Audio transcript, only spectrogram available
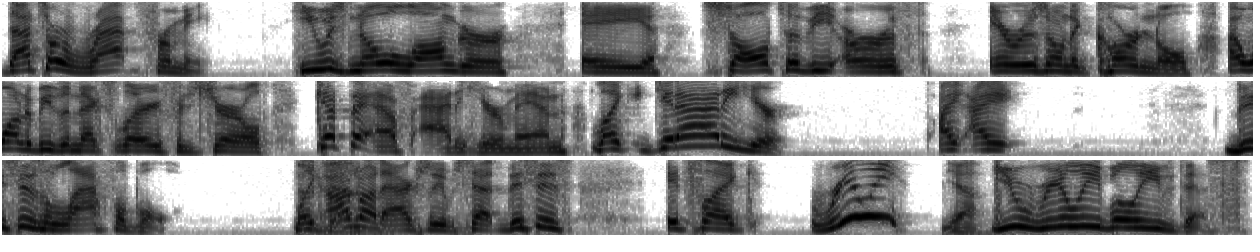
That's a wrap for me. He was no longer a salt of the earth Arizona Cardinal. I want to be the next Larry Fitzgerald. Get the f out of here, man. Like, get out of here. I, I. This is laughable. Like I'm not actually upset. This is it's like, really? Yeah. You really believe this?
